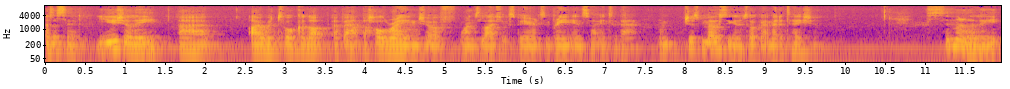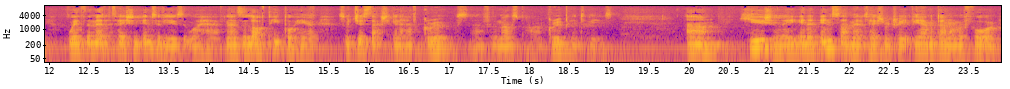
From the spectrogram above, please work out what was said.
as I said, usually uh, I would talk a lot about the whole range of one's life experience and bringing insight into that. I'm just mostly going to talk about meditation. Similarly, with the meditation interviews that we'll have, now there's a lot of people here, so we're just actually going to have groups uh, for the most part, group interviews. Um, usually, in an insight meditation retreat, if you haven't done one before,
